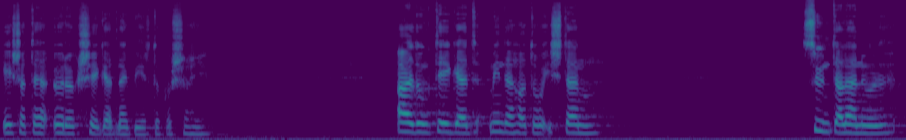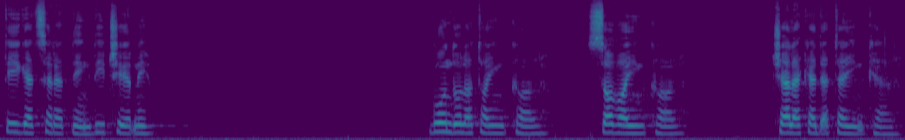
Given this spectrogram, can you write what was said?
és a te örökségednek birtokosai. Áldunk téged, mindenható Isten, szüntelenül téged szeretnénk dicsérni, gondolatainkkal, szavainkkal, cselekedeteinkkel.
